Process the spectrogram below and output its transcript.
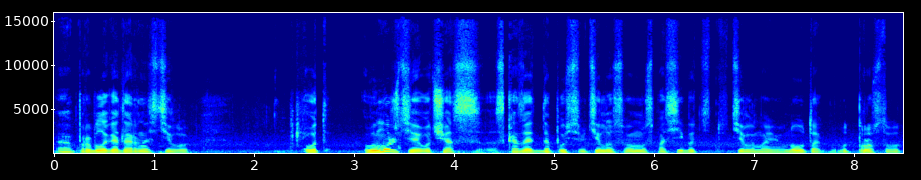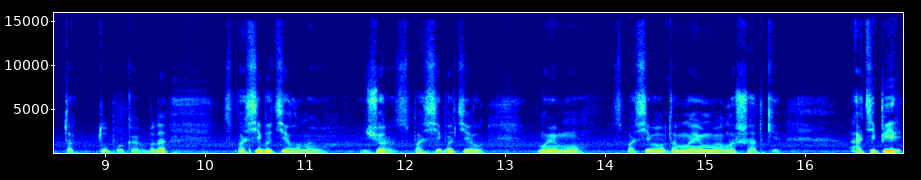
э, про благодарность Тилу. Вот вы можете вот сейчас сказать, допустим, телу своему спасибо, тело мое, ну вот так, вот просто вот так тупо как бы, да, спасибо тело мое, еще раз, спасибо телу моему, спасибо там моему лошадке. А теперь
